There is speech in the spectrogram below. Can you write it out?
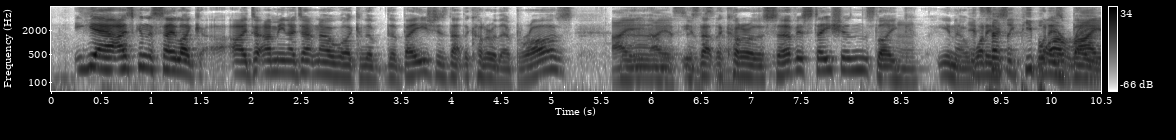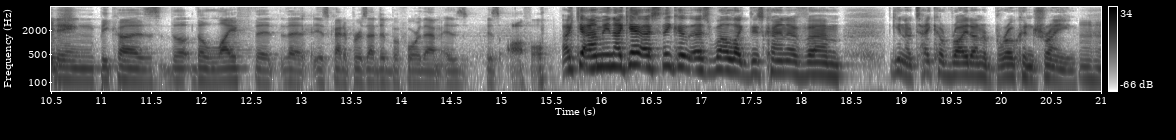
yeah. I was gonna say like I, d- I mean I don't know like the the beige is that the color of their bras. I, I Um, assume is that the color of the service stations? Like you know It's what is essentially people what is are rioting because the the life that, that is kind of presented before them is is awful. I get. I mean, I get. I think as well, like this kind of, um, you know, take a ride on a broken train. Mm-hmm.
